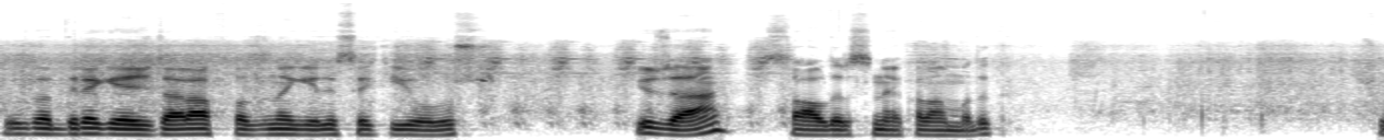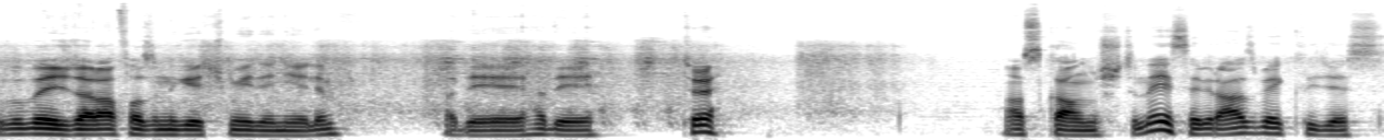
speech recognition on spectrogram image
Şurada direkt ejderha fazına gelirsek iyi olur. Güzel. Saldırısına yakalanmadık. Şurada da ejderha fazını geçmeyi deneyelim. Hadi hadi. Tüh. Az kalmıştı. Neyse biraz bekleyeceğiz.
